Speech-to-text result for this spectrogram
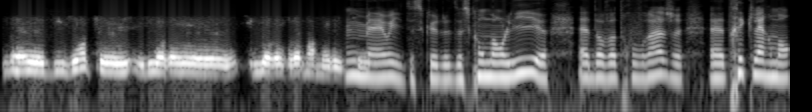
Mais disons qu'il l'aurait, vraiment mérité. Mais oui, de ce que de ce qu'on en lit euh, dans votre ouvrage très clairement.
